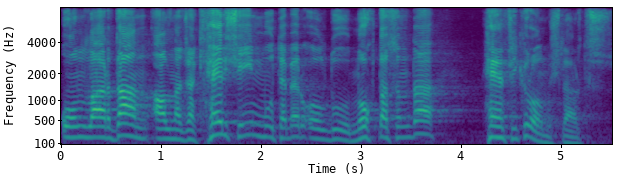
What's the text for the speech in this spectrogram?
onlardan alınacak her şeyin muteber olduğu noktasında hemfikir olmuşlardır.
